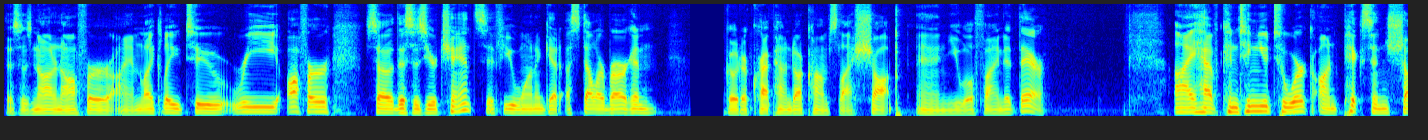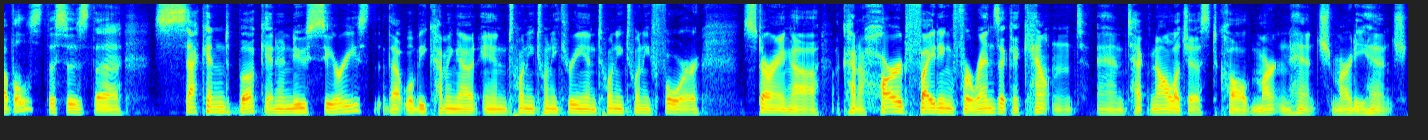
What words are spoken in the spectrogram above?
This is not an offer I am likely to re offer. So this is your chance. If you want to get a stellar bargain, go to craphound.com slash shop and you will find it there. I have continued to work on Picks and Shovels. This is the second book in a new series that will be coming out in 2023 and 2024, starring a, a kind of hard fighting forensic accountant and technologist called Martin Hench, Marty Hench,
